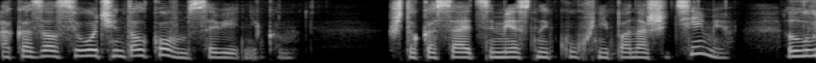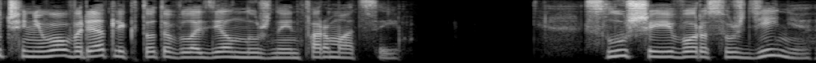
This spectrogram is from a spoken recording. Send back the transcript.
оказался очень толковым советником. Что касается местной кухни по нашей теме, лучше него вряд ли кто-то владел нужной информацией. Слушая его рассуждения,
